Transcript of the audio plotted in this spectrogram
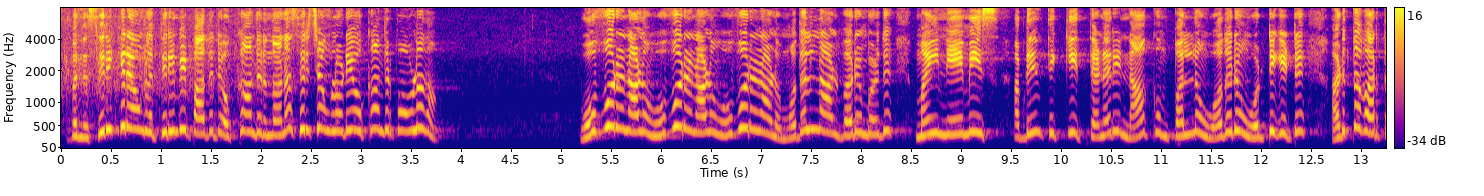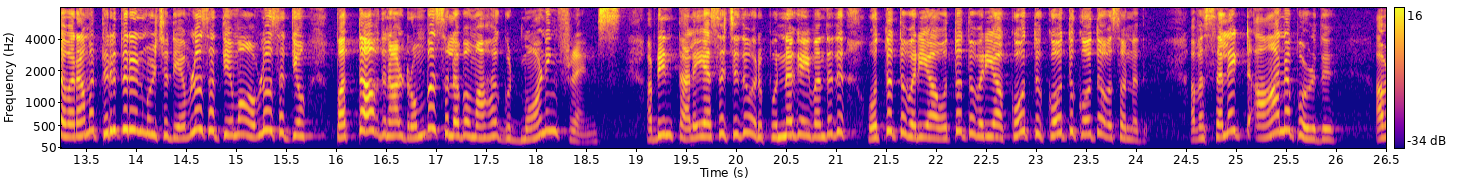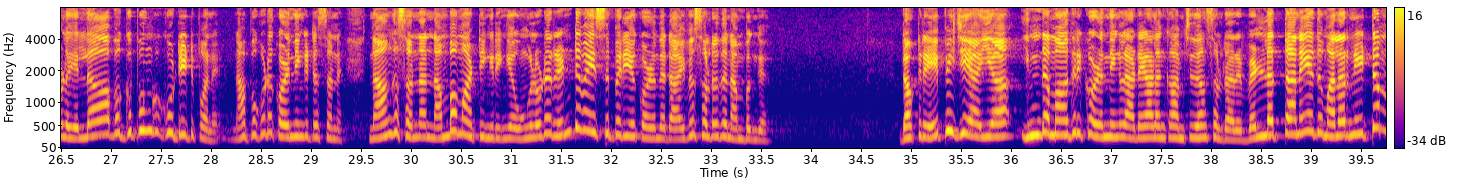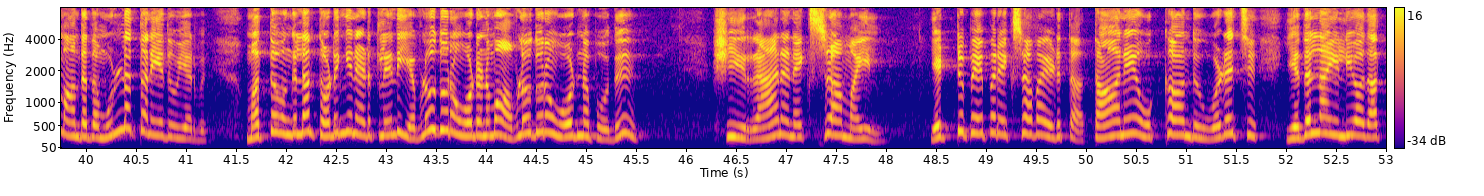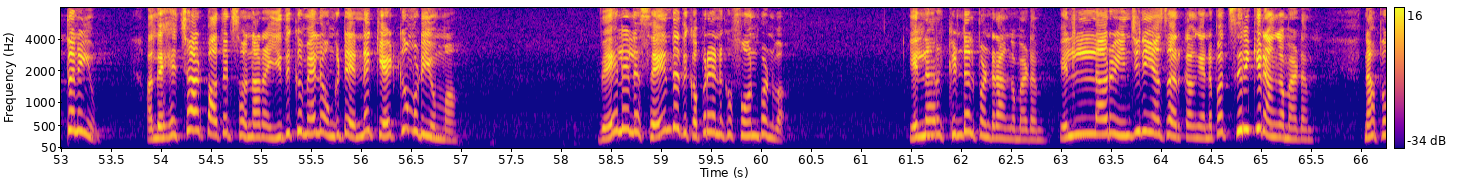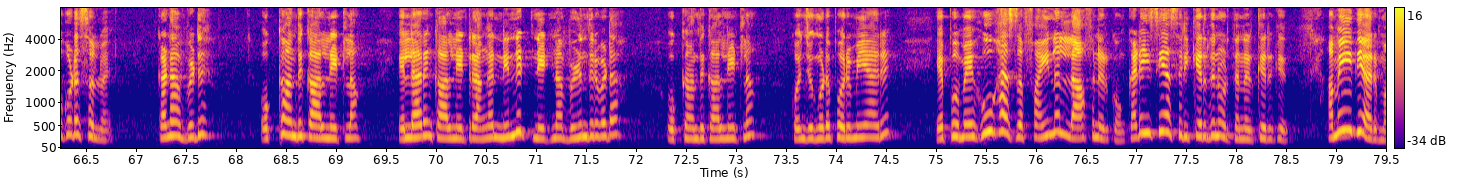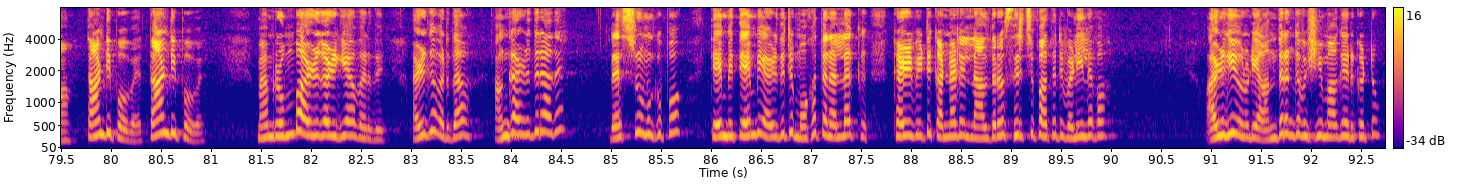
இப்போ இந்த சிரிக்கிறவங்கள திரும்பி பார்த்துட்டு உட்காந்துருந்தோன்னா சிரிச்சவங்களோடய உட்காந்துருப்போம் அவ்வளோதான் ஒவ்வொரு நாளும் ஒவ்வொரு நாளும் ஒவ்வொரு நாளும் முதல் நாள் வரும்பொழுது மை நேமீஸ் அப்படின்னு திக்கி திணறி நாக்கும் பல்லும் உதடும் ஒட்டிக்கிட்டு அடுத்த வார்த்தை வராமல் திரு திருன்னு முழிச்சது எவ்வளோ சத்தியமோ அவ்வளோ சத்தியம். பத்தாவது நாள் ரொம்ப சுலபமாக குட் மார்னிங் ஃப்ரெண்ட்ஸ் அப்படின்னு தலையசைச்சது ஒரு புன்னகை வந்தது. ஒத்தத்து வரியா ஒத்தத்து வரியா கோத்து கோத்து கோத்து அவ சொன்னது. அவள் செலக்ட் ஆன பொழுது அவளை எல்லா வகுப்புக்கும் கூட்டிகிட்டு போனேன். நான் அப்போ கூட குழந்தைங்கிட்ட சொன்னேன். நாங்கள் சொன்னால் நம்ப மாட்டேங்கிறீங்க. உங்களோட ரெண்டு வயசு பெரிய குழந்தைடா. இவ சொல்கிறத நம்புங்க. டாக்டர் ஏபிஜே ஐயா இந்த மாதிரி குழந்தைங்களை அடையாளம் காமிச்சு தான் சொல்கிறாரு வெள்ளத்தானே அது மலர் நீட்டம் மாந்ததம் உள்ளத்தானே அது உயர்வு. மற்றவங்கெல்லாம் தொடங்கின இடத்துலேருந்து எவ்வளோ தூரம் ஓடணுமோ அவ்வளோ தூரம் ஓடின போது she ran an extra mile எட்டு பேப்பர் எக்ஸ்ட்ராவாக எடுத்தா. தானே உட்காந்து உழைச்சி எதெல்லாம் இல்லையோ அது அத்தனையும் அந்த ஹெச்ஆர் பார்த்துட்டு சொன்னாரன் இதுக்கு மேலே உங்ககிட்ட என்ன கேட்க முடியுமா வேலையில் சேர்ந்ததுக்கப்புறம் எனக்கு ஃபோன் பண்ணுவா. எல்லாரும் கிண்டல் பண்ணுறாங்க மேடம் எல்லாரும் இன்ஜினியர்ஸாக இருக்காங்க என்னை பார்த்து சிரிக்கிறாங்க மேடம். நான் அப்போ கூட சொல்வேன் கண்ணா விடு உட்காந்து கால் நீட்டலாம். எல்லாரும் கால் நீட்டுறாங்க நின்றுட்டு நீட்டினா விழுந்துருவிடா. உட்காந்து கால் நீட்டலாம். கொஞ்சம் கூட பொறுமையாக இரு. எப்போவுமே ஹூ ஹாஸ் த ஃபைனல் லாஃப்னு இருக்கும். கடைசியாக சிரிக்கிறதுன்னு ஒருத்தனுக்கு இருக்குது அமைதியாக இருமா? தாண்டி போவேன் தாண்டி போவேன் மேம் ரொம்ப அழுகழுகியாக வருது. அழுக வருதா? அங்கே அழுதுறாதே. ரெஸ்ட் ரூமுக்கு போ. தேம்பி தேம்பி அழுதுட்டு முகத்தை நல்லா க- கழுவிட்டு கண்ணாடியில் நாலு தடவை சிரித்து பார்த்துட்டு வெளியில் வா. அழுகை உன்னுடைய அந்தரங்க விஷயமாக இருக்கட்டும்.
